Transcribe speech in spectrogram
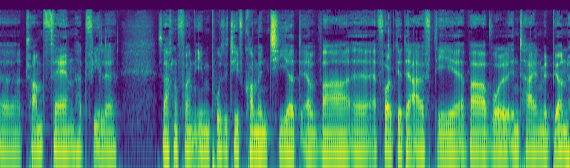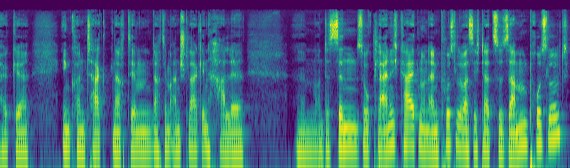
äh, Trump-Fan, hat viele Sachen von ihm positiv kommentiert. Er war, äh, er folgte der AfD, er war wohl in Teilen mit Björn Höcke in Kontakt nach dem, nach dem Anschlag in Halle. Ähm, und das sind so Kleinigkeiten und ein Puzzle, was sich da zusammenpuzzelt,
